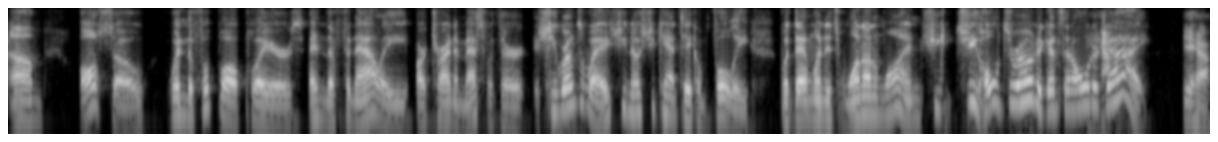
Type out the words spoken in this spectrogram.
Um. Also, when the football players and the finale are trying to mess with her, she runs away. She knows she can't take them fully, but then when it's one on one, she she holds her own against an older yeah. guy. Yeah.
